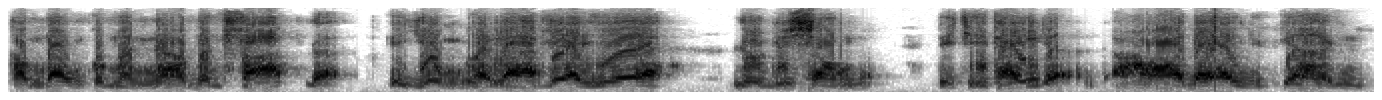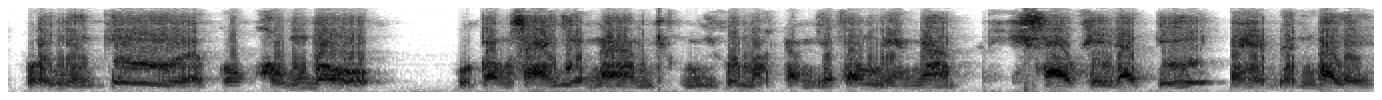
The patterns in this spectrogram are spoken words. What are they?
cộng đồng của mình ở bên pháp đó. Cái vùng gọi là Verrières Le thì chị thấy đó, họ đeo những cái hình của những cái ờ, cuộc khủng bố của cộng sản Việt Nam cũng như của mặt trận giải phóng miền Nam sau khi đã ký hiệp định Paris.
